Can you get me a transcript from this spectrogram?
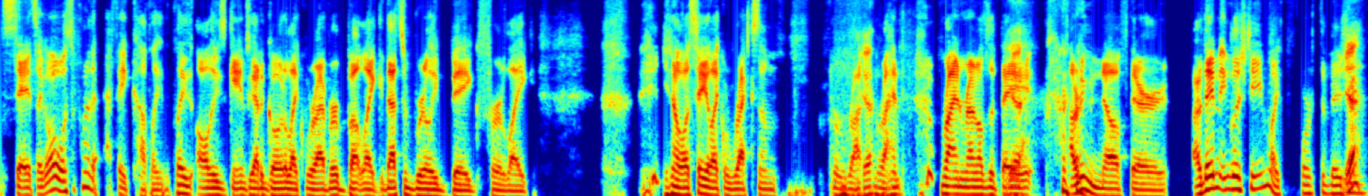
say it's like oh what's the point of the fa cup like they play all these games got to go to like wherever but like that's really big for like you know let's say like wrexham for Ryan, Yeah. Ryan Ryan Reynolds if they Yeah. I don't even know if they're are they an English team like fourth division?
